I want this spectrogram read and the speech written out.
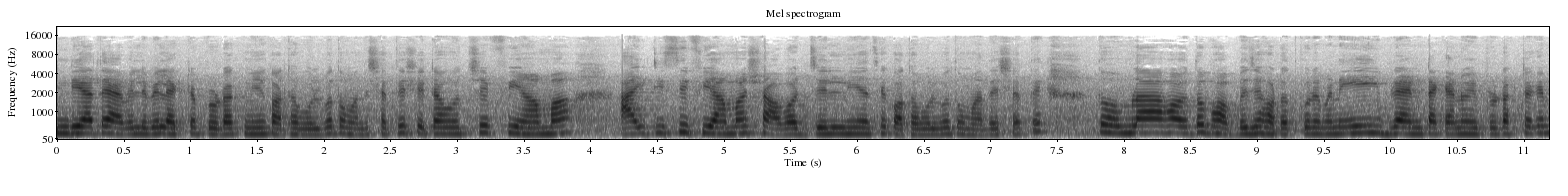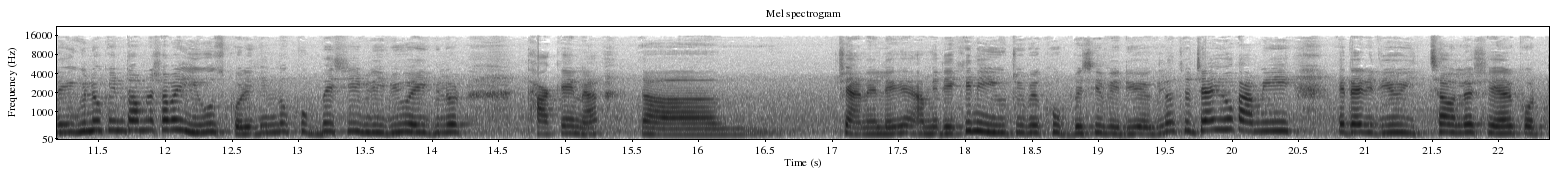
ইন্ডিয়াতে অ্যাভেলেবেল একটা প্রোডাক্ট নিয়ে কথা বলব তোমাদের সাথে। সেটা হচ্ছে Fiama ITC Fiama shower gel নিয়ে আছে কথা বলব তোমাদের সাথে। তোমরা হয়তো ভাববে যে হঠাৎ করে মানে এই ব্র্যান্ডটা কেন, এই প্রোডাক্টটা কেন? এইগুলো কিন্তু আমরা সবাই ইউজ করি, কিন্তু খুব বেশি রিভিউ এইগুলোর থাকে না। চ্যানেলে আমি দেখিনি ইউটিউবে খুব বেশি ভিডিও এগুলো। তো যাই হোক, আমি এটা রিভিউ ইচ্ছা হলে শেয়ার করতে,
